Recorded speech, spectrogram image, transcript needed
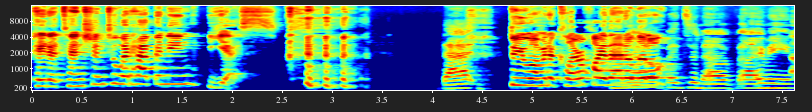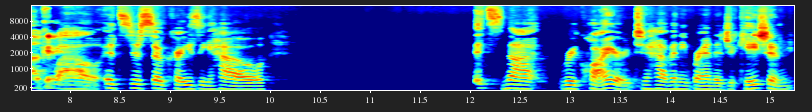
paid attention to it happening, yes. that do you want me to clarify that no, a little? It's enough. I mean, okay. wow. It's just so crazy how it's not required to have any brand education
